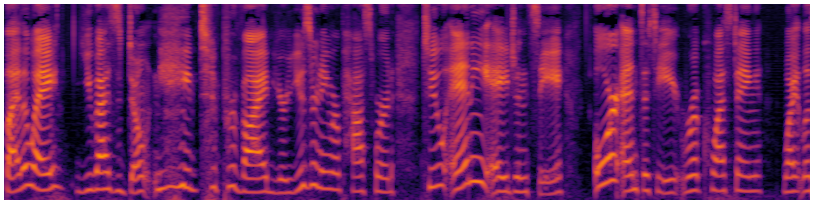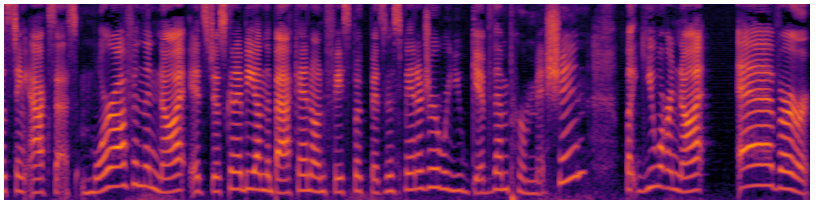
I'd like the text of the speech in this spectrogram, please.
By the way, you guys don't need to provide your username or password to any agency or entity requesting whitelisting access. More often than not, it's just going to be on the back end on Facebook Business Manager where you give them permission, but you are not ever,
